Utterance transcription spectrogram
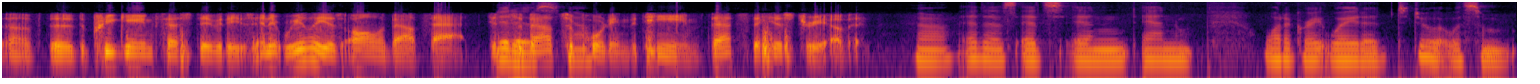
of the, the pregame festivities. And it really is all about that. It's It is, about yeah. supporting the team. That's the history of it. Yeah, it is. It's and and what a great way to, to do it with some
